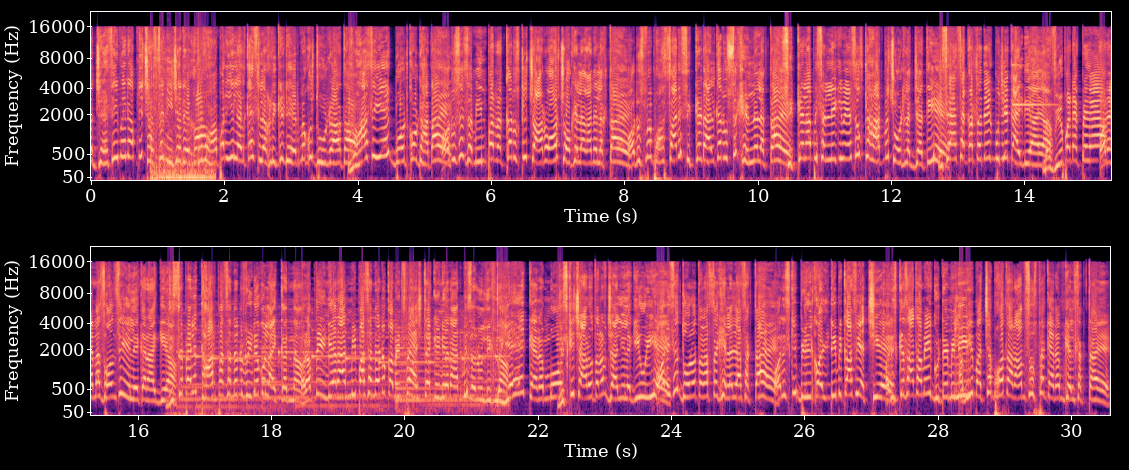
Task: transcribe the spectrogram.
और जैसे ही मैंने अपनी छत से नीचे देखा तो वहाँ पर ये लड़का इस लकड़ी के ढेर में कुछ ढूंढ रहा था। वहाँ से ये एक बोट को उठाता है। और उसे ज़मीन पर रखकर उसके चारों ओर चौके लगाने लगता है। और उसमें बहुत सारे सिक्के डालकर उससे खेलने लगता है। सिक्के ना फिसलने की वजह से उसके हाथ में चोट लग जाती है। इसे ऐसा करता देख मुझे एक आइडिया आया। व्यू पे गया। और अमेजोन से ये लेकर आ गया। जिससे पहले थार पसंद है तो वीडियो को लाइक करना। और अपने इंडियन आर्मी पसंद है तो कमेंट्स में हैशटैग इंडियन आर्मी ज़रूर लिखना। तो ये है कैरम बोर्ड इसकी चारों तरफ़ जाली लगी हुई है। और इसे दोनों तरफ़ से खेला जा सकता है। और इसकी बिल्ड क्वालिटी भी काफ़ी अच्छी है। और इसके साथ हमें गुटे मिली। अभी बच्चा बहुत आराम से उस पर कैरम खेल सकता है।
